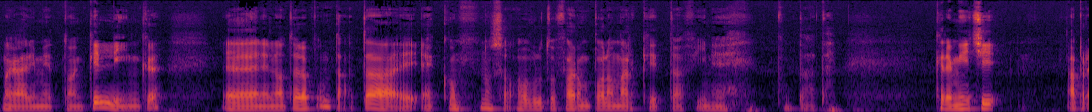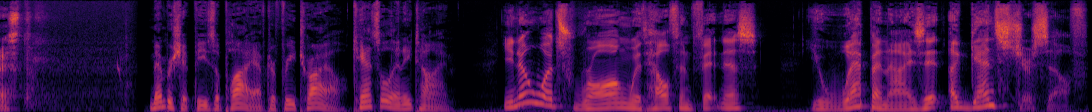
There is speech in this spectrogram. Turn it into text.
magari metto anche il link eh, nelle note della puntata, e ecco, non so, ho voluto fare un po' la marchetta a fine puntata. Cari amici, a presto. Membership fees apply after free trial. Cancel anytime. You know what's wrong with health and fitness? You weaponize it against yourself.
